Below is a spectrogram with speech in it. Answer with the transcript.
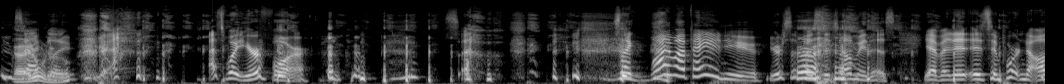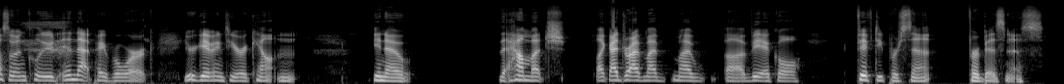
exactly. I don't know. Yeah. That's what you're for. so it's like, why am I paying you? You're supposed to tell me this. Yeah, but it, it's important to also include in that paperwork you're giving to your accountant. You know, that how much. Like I drive my my uh, vehicle fifty percent for business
